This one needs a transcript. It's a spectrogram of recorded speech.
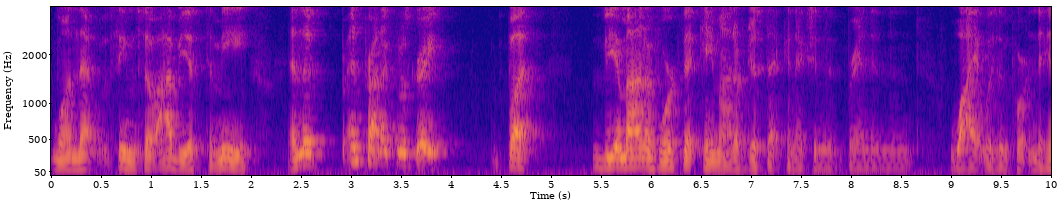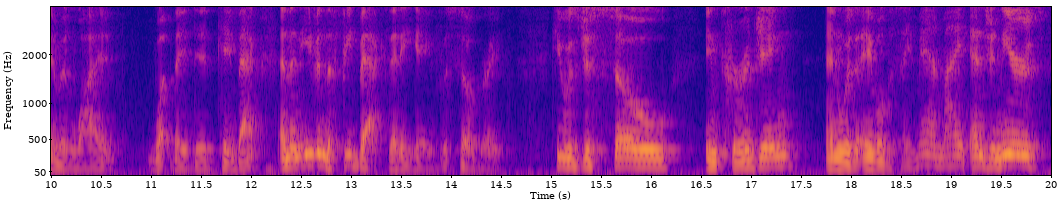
one that seemed so obvious to me and the end product was great but the amount of work that came out of just that connection with Brandon and why it was important to him and why what they did came back and then even the feedback that he gave was so great he was just so encouraging and was able to say man my engineers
